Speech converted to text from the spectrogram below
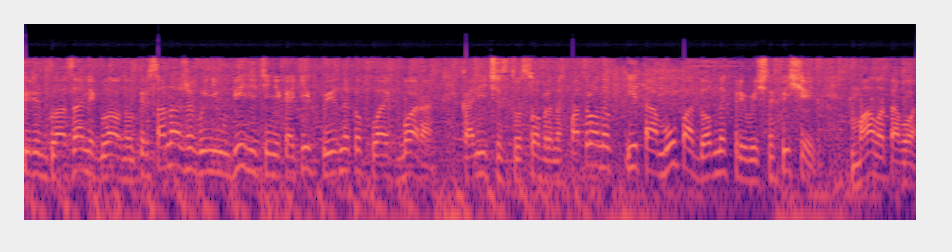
перед глазами главного персонажа вы не увидите никаких признаков лайфбара, количества собранных патронов и тому подобных привычных вещей. Мало того,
